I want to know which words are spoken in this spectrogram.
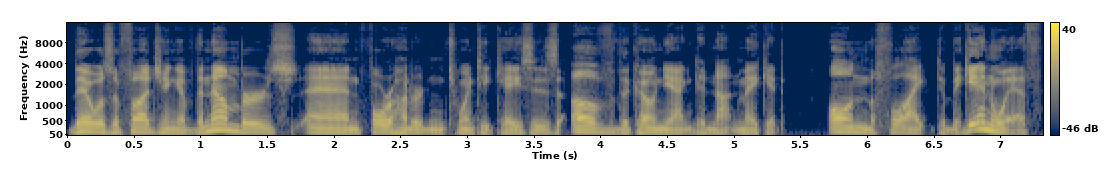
there was a fudging of the numbers and 420 cases of the cognac did not make it on the flight to begin with.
